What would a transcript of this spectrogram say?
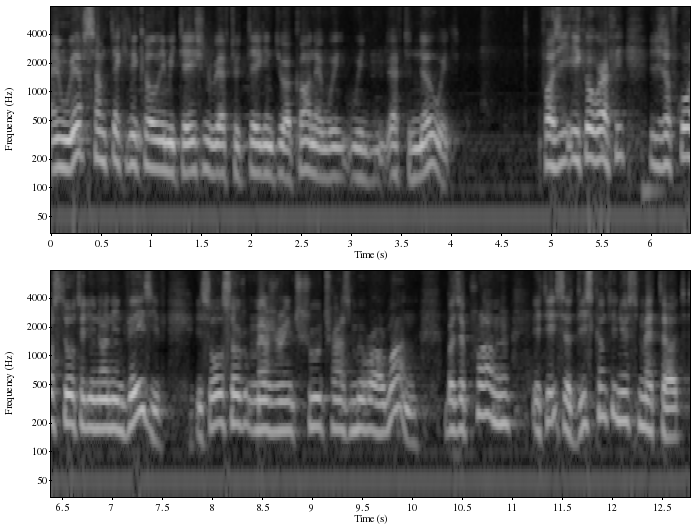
and we have some technical limitation we have to take into account and we, we have to know it. For the ecography, it is of course totally non-invasive. It's also measuring through transmural 1. But the problem, it is a discontinuous method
